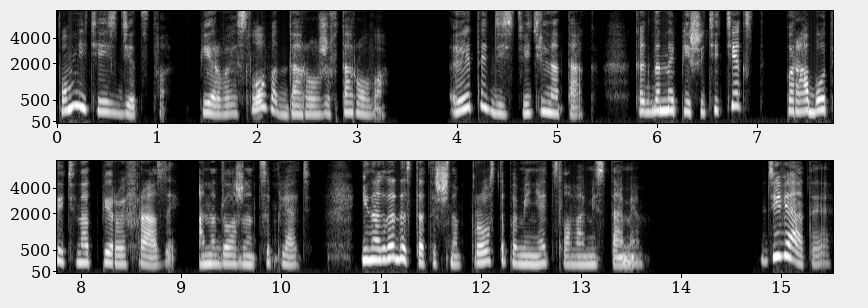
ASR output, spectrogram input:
Помните из детства, первое слово дороже второго. Это действительно так. Когда напишите текст, поработайте над первой фразой, она должна цеплять. Иногда достаточно просто поменять слова местами. Девятое.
